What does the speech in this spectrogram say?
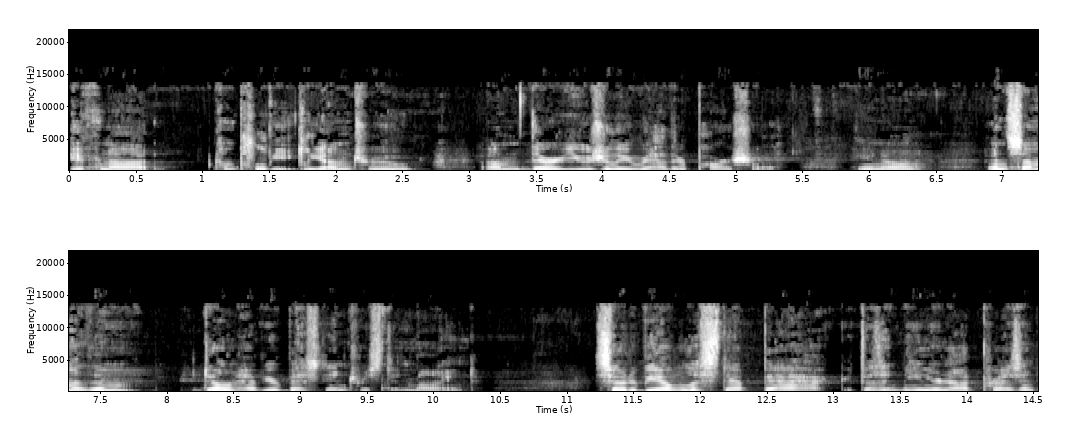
if not completely untrue, um, they're usually rather partial you know. And some of them don't have your best interest in mind. So to be able to step back, it doesn't mean you're not present.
